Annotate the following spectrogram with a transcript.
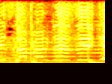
Ay sabal desi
